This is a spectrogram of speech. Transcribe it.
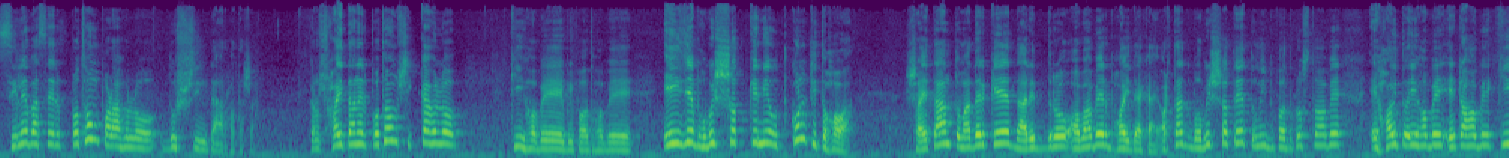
সিলেবাসের প্রথম পড়া হলো দুশ্চিন্তা আর হতাশা। কারণ শয়তানের প্রথম শিক্ষা হলো কি হবে বিপদ হবে? এই যে ভবিষ্যৎকে নিয়ে উৎকণ্ঠিত হওয়া শয়তান তোমাদেরকে দারিদ্র অভাবের ভয় দেখায়। অর্থাৎ ভবিষ্যতে তুমি বিপদগ্রস্ত হবে এ হয়তো এই হবে এটা হবে কি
